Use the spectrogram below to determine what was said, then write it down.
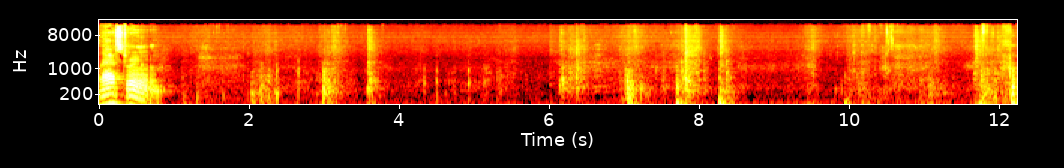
Last room.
